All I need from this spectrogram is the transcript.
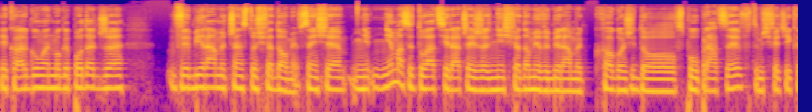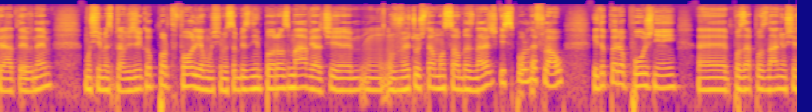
jako argument mogę podać, że wybieramy często świadomie. W sensie nie, nie, ma sytuacji raczej, że nieświadomie wybieramy kogoś do współpracy w tym świecie kreatywnym. Musimy sprawdzić jego portfolio, musimy sobie z nim porozmawiać, wyczuć tą osobę, znaleźć jakiś wspólny flow i dopiero później e, po zapoznaniu się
